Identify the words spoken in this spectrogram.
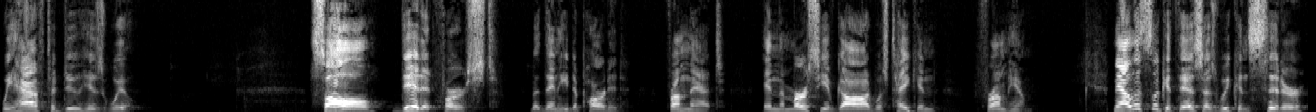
We have to do his will. Saul did it first, but then he departed from that, and the mercy of God was taken from him. Now, let's look at this as we consider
